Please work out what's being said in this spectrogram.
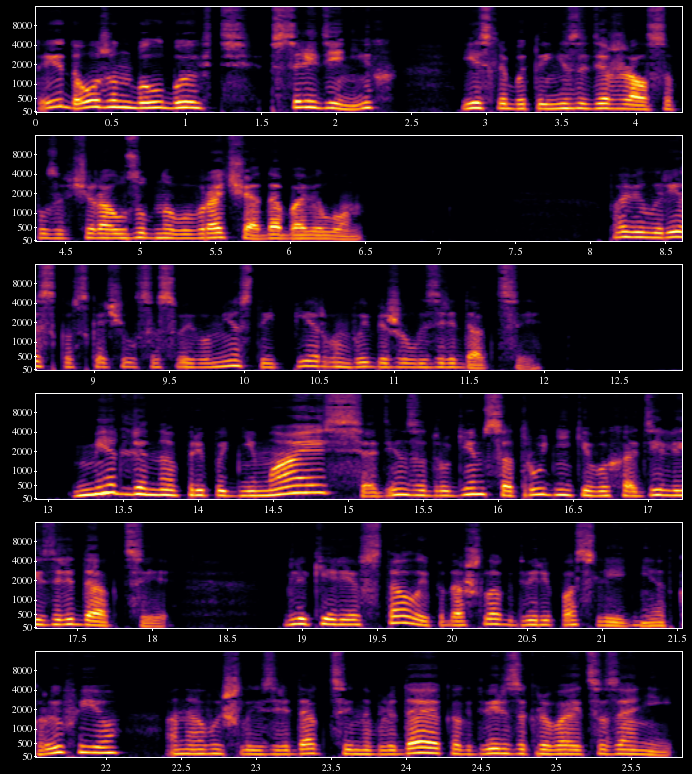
Ты должен был быть среди них, если бы ты не задержался позавчера у зубного врача», — добавил он. Павел резко вскочил со своего места и первым выбежал из редакции. Медленно приподнимаясь, один за другим сотрудники выходили из редакции. Гликерия встала и подошла к двери последней. Открыв ее, она вышла из редакции, наблюдая, как дверь закрывается за ней.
